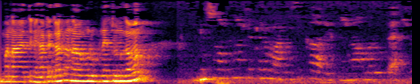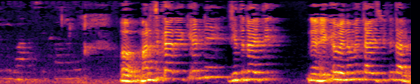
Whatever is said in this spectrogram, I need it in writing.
මනායතන හටගන්න නාමරුප නැතුන් ගම මනසිකාරය කියන්නේ සිතට අයිති එක වෙනම චයිසික ධර්ම.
